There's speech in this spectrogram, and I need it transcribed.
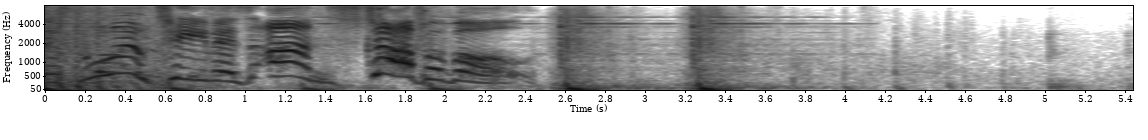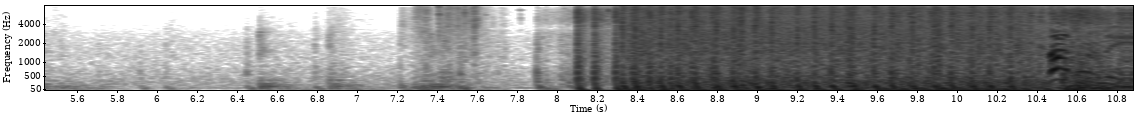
The blue team is unstoppable! Cover me!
